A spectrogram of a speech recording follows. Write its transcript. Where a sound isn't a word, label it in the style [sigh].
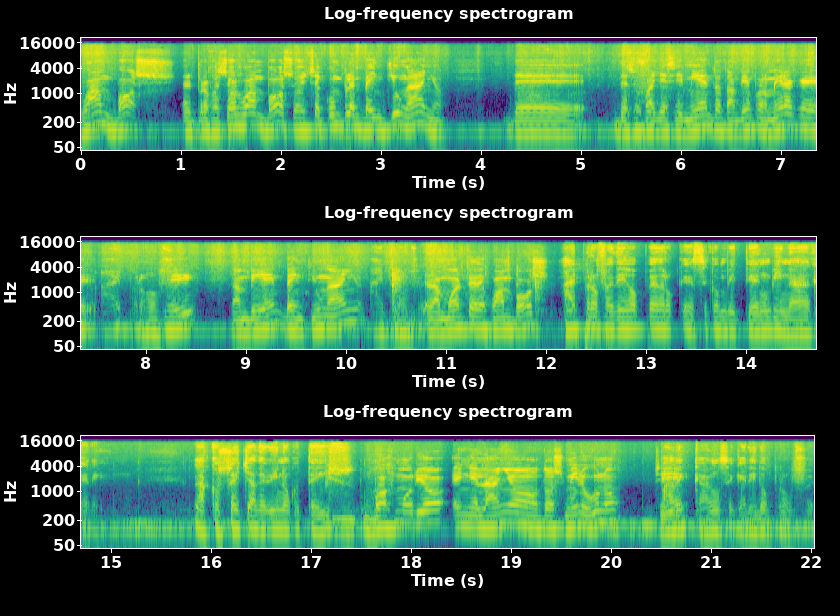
Juan Bosch, el profesor Juan Bosch. Hoy se cumplen 21 años de, de su fallecimiento también, pero mira que... Ay, profe. Sí, también 21 años Ay, profe. de la muerte de Juan Bosch. Ay, profe, dijo Pedro que se convirtió en vinagre. La cosecha de vino que usted hizo. Bosch murió en el año 2001. Sí. Descanse, querido profe.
